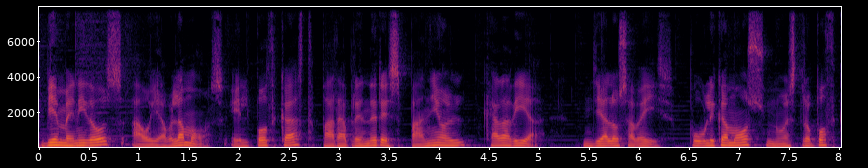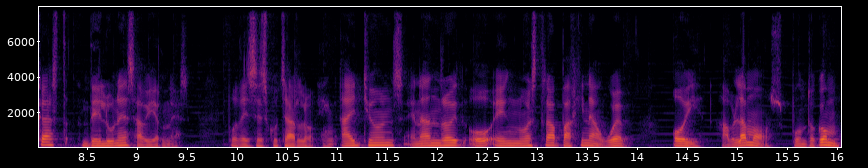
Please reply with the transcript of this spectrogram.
Bienvenidos a Hoy Hablamos, el podcast para aprender español cada día. Ya lo sabéis, publicamos nuestro podcast de lunes a viernes. Podéis escucharlo en iTunes, en Android o en nuestra página web hoyhablamos.com.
